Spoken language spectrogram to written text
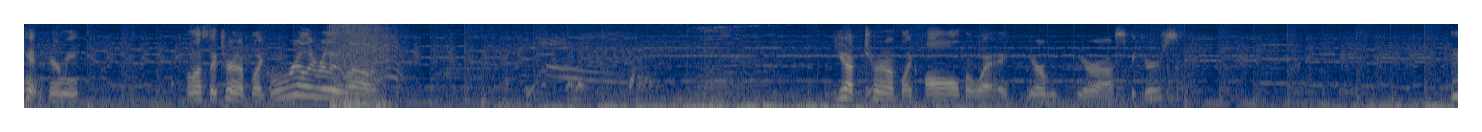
Can't hear me. Unless they turn up like really, really loud. You have to turn up like all the way. Your your uh, speakers.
